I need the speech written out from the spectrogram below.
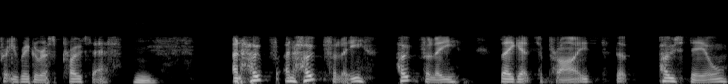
pretty rigorous process. Hmm. And hope and hopefully hopefully they get surprised that post deal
